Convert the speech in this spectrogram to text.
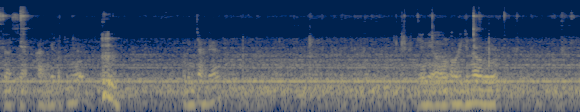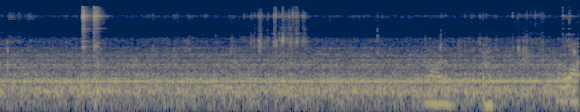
kita siapkan kita punya perencah dia. Ini yang original ini yang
